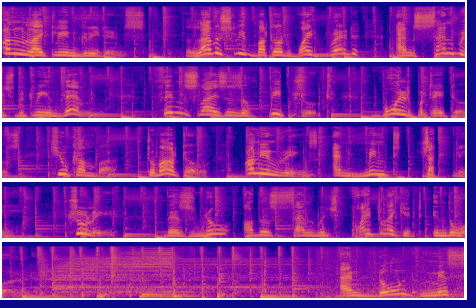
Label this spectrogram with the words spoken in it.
unlikely ingredients. Lavishly buttered white bread and sandwiched between them thin slices of beetroot, boiled potatoes, cucumber, tomato, onion rings, and mint chutney. Truly, there's no other sandwich quite like it in the world. And don't miss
